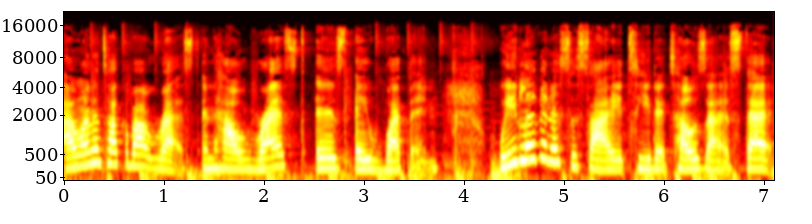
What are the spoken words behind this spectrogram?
I want to talk about rest and how rest is a weapon. We live in a society that tells us that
